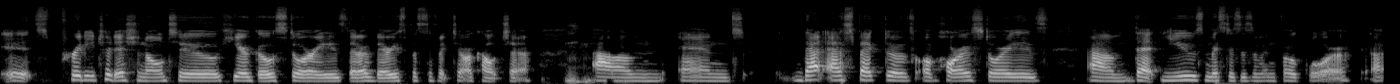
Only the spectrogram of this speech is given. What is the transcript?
it's pretty traditional to hear ghost stories that are very specific to our culture. Mm-hmm. Um, and that aspect of, of horror stories um, that use mysticism and folklore uh,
